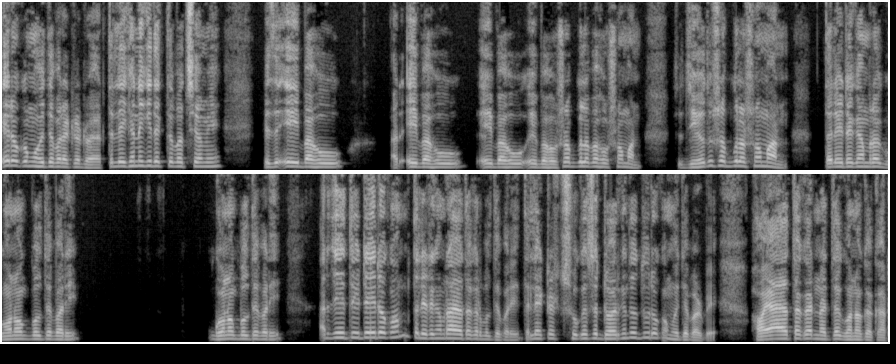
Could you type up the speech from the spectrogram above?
এরকম হইতে পারে একটা ড্রয়ার তাহলে এখানে কি দেখতে পাচ্ছি আমি? এই যে এই বাহু আর এই বাহু এই বাহু এই বাহু, সবগুলো বাহু সমান। যেহেতু সবগুলো সমান, তাহলে এটাকে আমরা ঘনক বলতে পারি। ঘনক বলতে পারি। আর যেহেতু এটা এরকম, তাহলে এটাকে আমরা আয়তাকার বলতে পারি। তাহলে একটা শোকেসের ড্রয়ার কিন্তু দুই রকম হইতে পারবে। হয় আয়তাকার, নয়তো ঘনকাকার।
